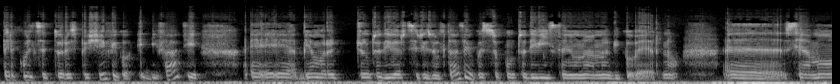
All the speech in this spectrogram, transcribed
per quel settore specifico e di fatti eh, abbiamo raggiunto diversi risultati da questo punto di vista in un anno di governo. Eh, siamo,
